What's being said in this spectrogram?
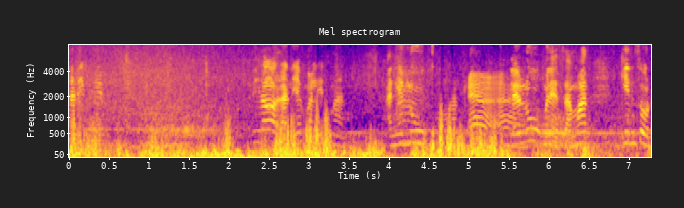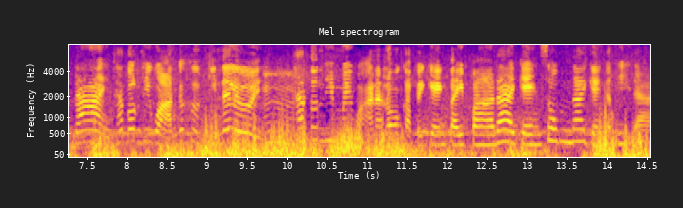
อันนี้พี่พี่รอดอันนี้เมล็ดมัน อันนี้ลูกของมันอ่าอ่าแล้วลูกมันเนี่ยสามารถกินสดได้ ถ้าต้นที่หวานก็คือกินได้เลยอืมถ้าต้นที่ไม่หวานอะเราเอากลับไปแกงไตปลาได้แกงส้มได้แกงกะทิได้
